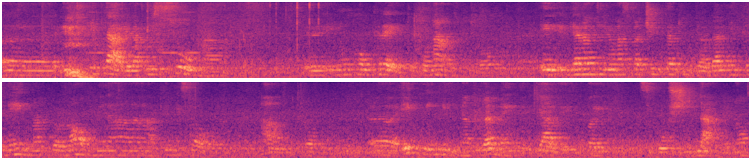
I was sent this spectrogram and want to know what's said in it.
eh, etichettare la persona eh, in un concreto con altro e garantire una sfaccettatura dal nickname al pronome a che ne so, altro. Eh, e quindi naturalmente è chiaro che poi si può oscillare, no?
